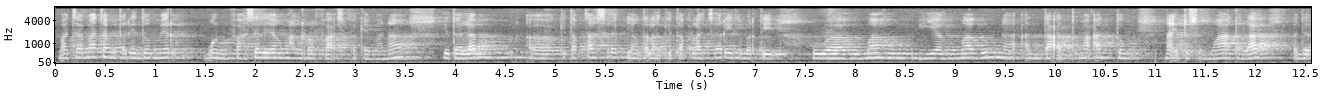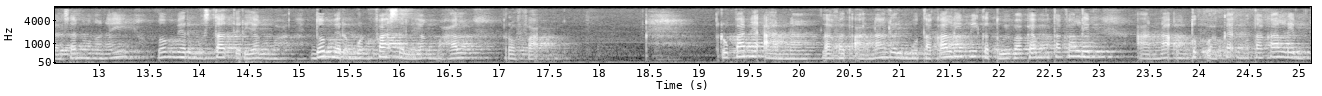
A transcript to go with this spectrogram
macam-macam dari domir munfasil yang mahal rofa sebagaimana di dalam uh, kitab tasrif yang telah kita pelajari seperti huwa huma hum hiya huma hunna anta antuma antum. Nah itu semua adalah penjelasan mengenai domir mustatir yang domir munfasil yang mahal rofa. Rupanya ana, lafat ana lil mutakalimi kedua pakai mutakalim. Ana untuk pakai mutakalim.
